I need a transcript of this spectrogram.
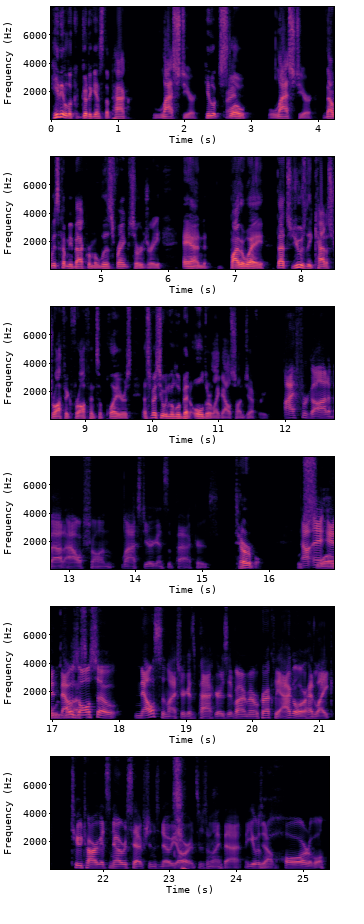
He didn't look good against the pack last year. He looked slow last year. Now he's coming back from a Lisfranc surgery. And by the way, that's usually catastrophic for offensive players, especially when they're a little bit older like Alshon Jeffery. I forgot about Alshon last year against the Packers. Terrible. Uh, and, and that was also Nelson last year against the Packers. If I remember correctly, Aguilar had like two targets, no receptions, no yards, or something like that. It was Yeah. horrible.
